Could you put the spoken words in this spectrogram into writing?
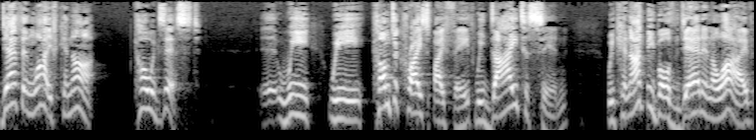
Death and life cannot coexist. Uh, we, we come to Christ by faith, we die to sin, we cannot be both dead and alive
